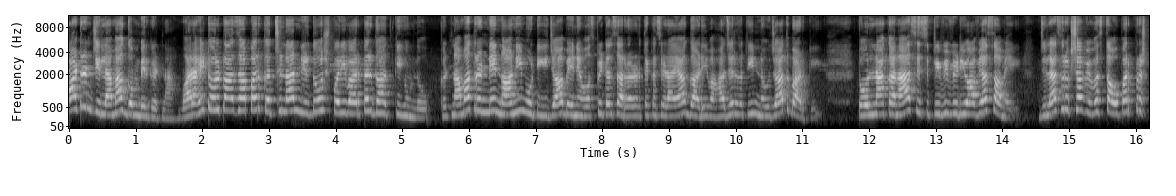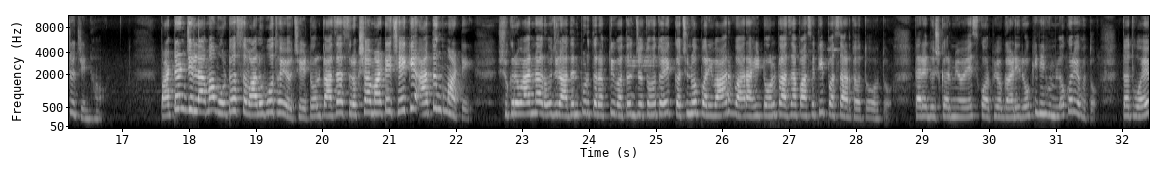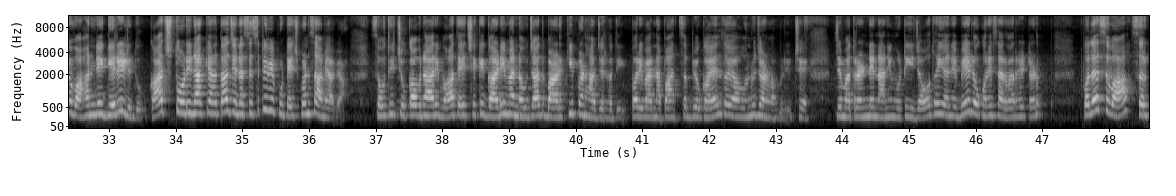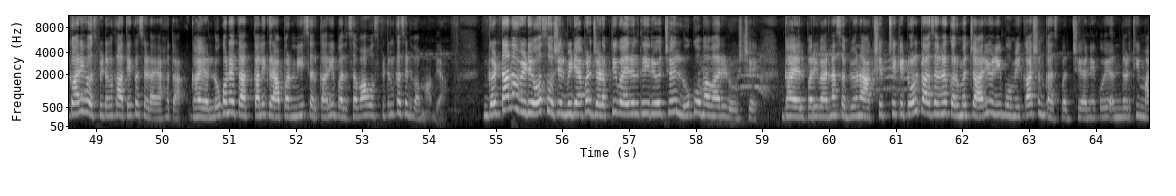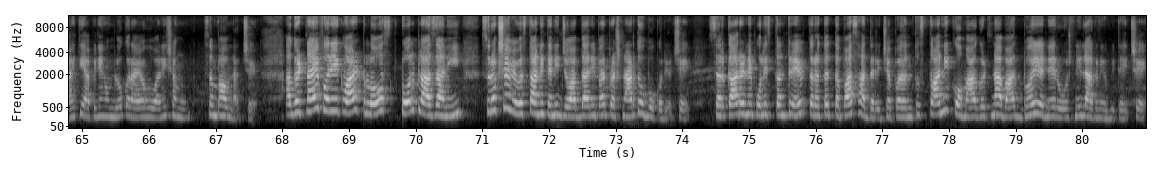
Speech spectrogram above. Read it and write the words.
પાટણ જિલ્લામાં ગંભીર ઘટના. વારાહી ટોલ પ્લાઝા પર કચ્છના નિર્દોષ પરિવાર પર ઘાતકી હુમલો. ઘટનામાં ત્રણને નાની મોટી ઈજા, બેને હોસ્પિટલ સારવાર અર્થે ખસેડાયા, ગાડીમાં હાજર હતી નવજાત બાળકી. ટોલ નાકાના સીસીટીવી વીડિયો આવ્યા સામે. જિલ્લા સુરક્ષા વ્યવસ્થાઓ પર પ્રશ્નચિહ્ન પાટણ જિલ્લામાં મોટો સવાલ ઊભો થયો છે. ટોલ પ્લાઝા સુરક્ષા માટે છે કે આતંક માટે? શુક્રવારના રોજ રાધનપુર તરફથી વતન જતો હતો. એક કચ્છનો પરિવાર વારાહી ટોલ પ્લાઝા પાસેથી પસાર થતો હતો. ત્યારે દુષ્કર્મીઓએ સ્કોર્પિયો ગાડી રોકીને હુમલો કર્યો હતો. તત્વોએ વાહનને ઘેરી લીધું. કાચ તોડી નાખ્યા હતા, જેના સીસીટીવી ફૂટેજ પણ સામે આવ્યા. સૌથી ચોંકાવનારી વાત એ છે કે ગાડીમાં નવજાત બાળકી પણ હાજર હતી. પરિવારના પાંચ સભ્યો ઘાયલ થયા હોવાનું જાણવા મળ્યું છે. જેમાં ત્રણને નાની મોટી ઈજાઓ થઈ અને બે લોકોને સારવાર હેઠળ પલસવા સરકારી હોસ્પિટલ ખાતે ખસેડાયા હતા. ઘાયલ લોકોને તાત્કાલિક રાપરની સરકારી પલસવા હોસ્પિટલ ખસેડવામાં આવ્યા. ઘટનાનો વીડિયો સોશિયલ મીડિયા પર ઝડપથી વાયરલ થઈ રહ્યો છે. લોકોમાં ભારે રોષ છે. ઘાયલ પરિવારના સભ્યોનો આક્ષેપ છે કે ટોલ પ્લાઝાના કર્મચારીઓની ભૂમિકા શંકાસ્પદ છે અને કોઈ અંદરથી માહિતી આપીને હુમલો કરાયો હોવાની સંભાવના છે. આ ઘટનાએ ફરી એકવાર ટોલ પ્લાઝાની સુરક્ષા વ્યવસ્થા અને તેની જવાબદારી પર પ્રશ્નાર્થ ઊભો કર્યો છે. સરકાર અને પોલીસ તંત્રે તરત જ તપાસ હાથ ધરી છે, પરંતુ સ્થાનિકોમાં આ ઘટના બાદ ભય અને રોષની લાગણી ઊભી થઈ છે.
